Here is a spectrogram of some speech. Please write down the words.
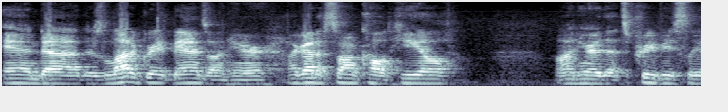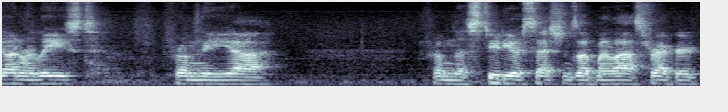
And uh, there's a lot of great bands on here. I got a song called Heal on here that's previously unreleased from the uh, from the studio sessions of my last record.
